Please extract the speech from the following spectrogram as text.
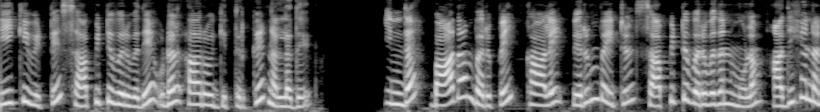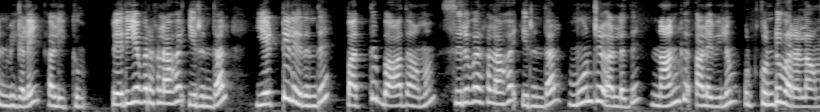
நீக்கிவிட்டு சாப்பிட்டு வருவதே உடல் ஆரோக்கியத்திற்கு நல்லது. இந்த பாதாம் பருப்பை காலை வெறும் வயிற்றில் சாப்பிட்டு வருவதன் மூலம் அதிக நன்மைகளை அளிக்கும். பெரியவர்களாக இருந்தால் எட்டிலிருந்து பத்து பாதாமும் சிறுவர்களாக இருந்தால் மூன்று அல்லது நான்கு அளவிலும் உட்கொண்டு வரலாம்.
